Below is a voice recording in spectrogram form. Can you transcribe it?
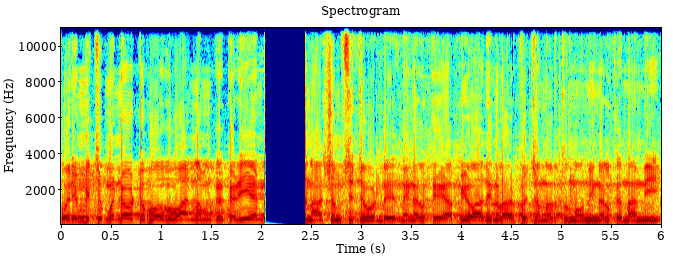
ഒരുമിച്ച് മുന്നോട്ട് പോകുവാൻ നമുക്ക് കഴിയേണ്ട ആശംസിച്ചുകൊണ്ട് നിങ്ങൾക്ക് അഭിവാദ്യങ്ങൾ അർപ്പിച്ചു നിർത്തുന്നു. നിങ്ങൾക്ക് നന്ദി.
